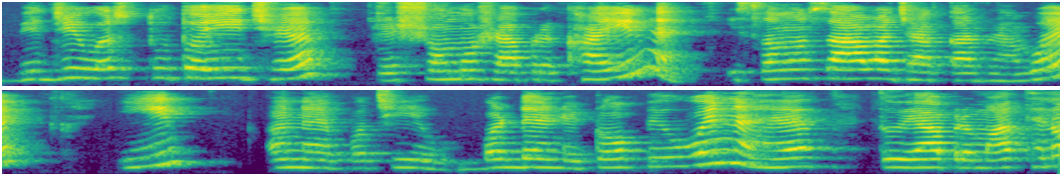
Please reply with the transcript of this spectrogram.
બીજી વસ્તુ તો એ છે કે સમોસા આપણે ખાઈએ ને એ સમોસા આવા જ આકારના હોય. ઈ અને પછી બર્થડેની ટોપી હોય ને હે, તો એ આપણે માથે ન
